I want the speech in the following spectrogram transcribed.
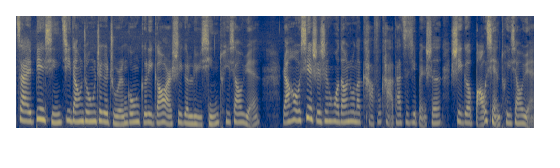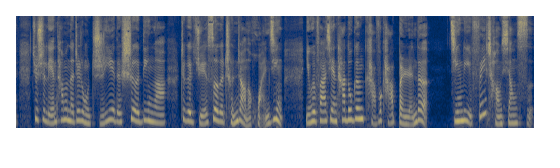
在《变形记》当中，这个主人公格里高尔是一个旅行推销员。然后，现实生活当中的卡夫卡他自己本身是一个保险推销员，就是连他们的这种职业的设定啊，这个角色的成长的环境，你会发现他都跟卡夫卡本人的经历非常相似。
